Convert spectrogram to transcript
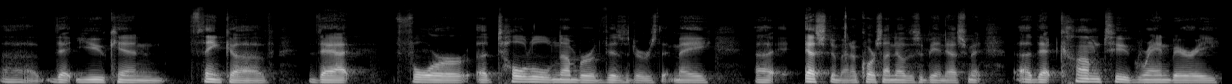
uh, that you can think of that for a total number of visitors that may uh, estimate? Of course, I know this would be an estimate uh, that come to Granbury.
